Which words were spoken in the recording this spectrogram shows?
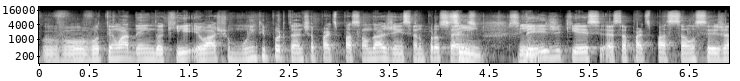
vou, vou, ter um adendo aqui. Eu acho muito importante a participação da agência no processo. Sim, sim. Desde que esse, essa participação seja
